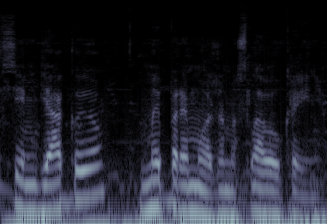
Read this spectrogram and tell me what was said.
Всім дякую. Ми переможемо. Слава Україні!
